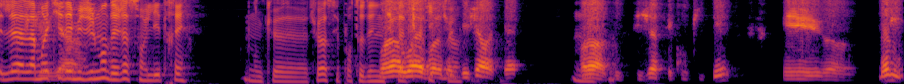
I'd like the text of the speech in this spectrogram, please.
la, moitié des musulmans, déjà, sont illettrés. Donc, euh, tu vois, c'est pour te donner une voilà, statistique. Ouais, tu vois. déjà, mm. voilà, donc déjà, c'est compliqué. Et euh, même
